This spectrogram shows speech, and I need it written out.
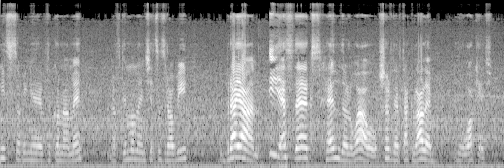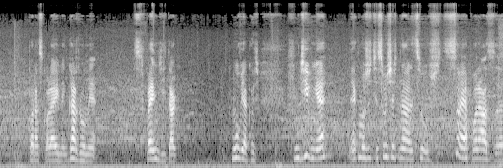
Nic sobie nie wykonamy. A w tym momencie co zrobi? Brian! I jest X handle, wow, shoulder tackle, ale łokieć. Po raz kolejny, gardło mnie swędzi tak. Mówię jakoś Dziwnie, jak możecie słyszeć, no ale cóż, co ja poradzę.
